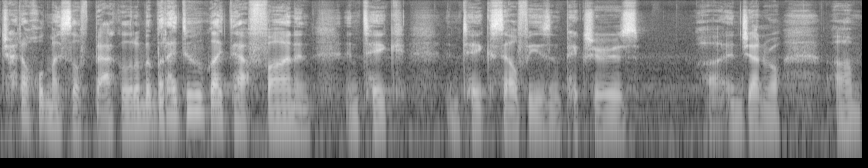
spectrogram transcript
try to hold myself back a little bit, but I do like to have fun and and take and take selfies and pictures uh, in general. Um,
